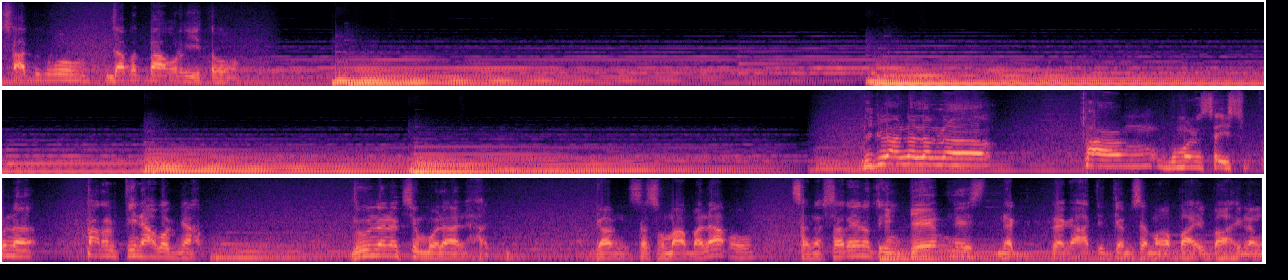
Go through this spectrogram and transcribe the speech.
sabi ko, dapat ba ako rito? Bigla na lang na parang gumano sa isip ko na parang tinawag niya ako. Doon na nagsimula lahat. Hanggang sa sumama na ako sa Nazareno, tuwing biyernes, nag nag-aatid kami sa mga bahay-bahay ng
